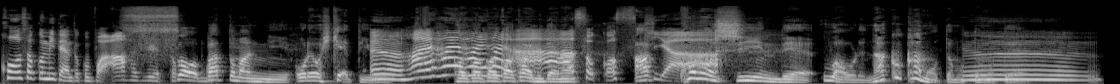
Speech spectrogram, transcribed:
高速みたいなとこバー走るとこ。そう、バットマンに俺を引けっていう。うん、はいはいはいはい。来い来い来い来いみたいなあーそこあ好きや。このシーンで、うわ、俺泣くかもって思って思って。うん。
